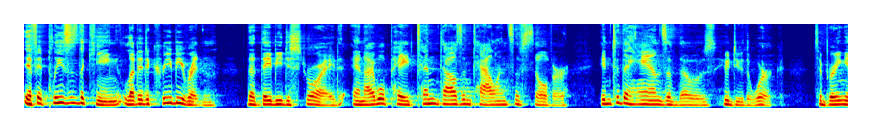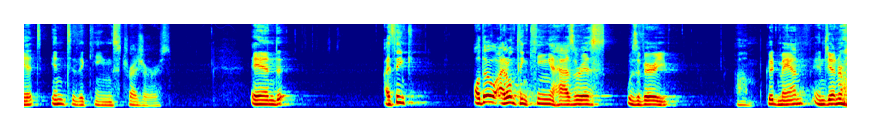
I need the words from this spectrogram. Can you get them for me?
If it pleases the king, let a decree be written that they be destroyed, and I will pay 10,000 talents of silver into the hands of those who do the work to bring it into the king's treasures. And I think, although I don't think King Ahasuerus was a very um, good man in general,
